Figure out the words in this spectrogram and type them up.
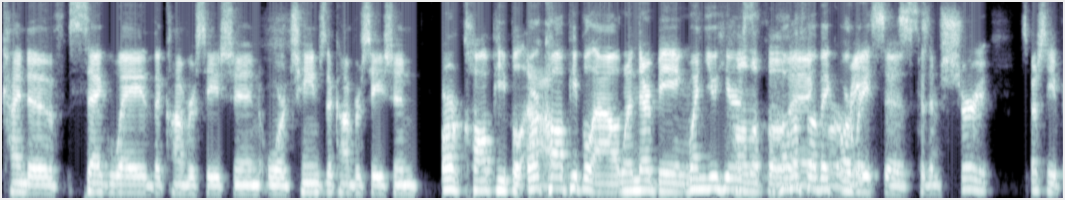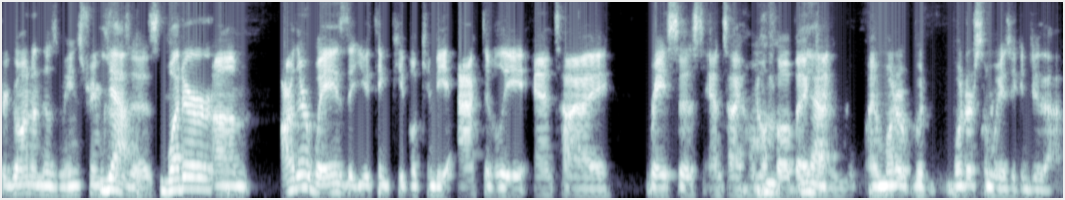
kind of segue the conversation or change the conversation Or call people or out call people out when they're being when you hear homophobic, homophobic or, or racist. Because I'm sure, especially if you're going on those mainstream cruises. yeah what are um, are there ways that you think people can be actively anti-racist, anti-homophobic, yeah. and and what are would, what are some ways you can do that?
